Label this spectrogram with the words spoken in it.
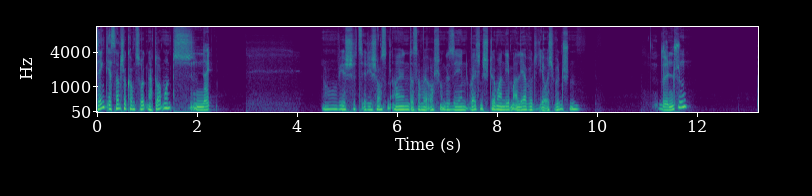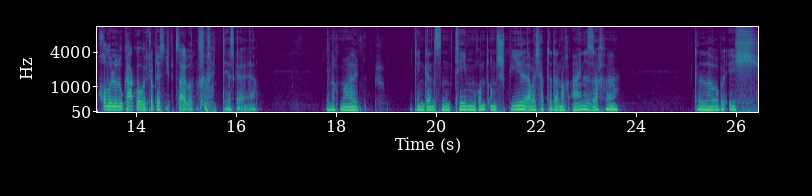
Denkt ihr, Sancho kommt zurück nach Dortmund? Nein. Wie schätzt ihr die Chancen ein? Das haben wir auch schon gesehen. Welchen Stürmer neben Aller würdet ihr euch wünschen? Wünschen? Romelu Lukaku, ich glaube, der ist nicht bezahlbar. Der ist geil, ja. Hier nochmal mit den ganzen Themen rund ums Spiel, aber ich hatte da noch eine Sache, glaube ich.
